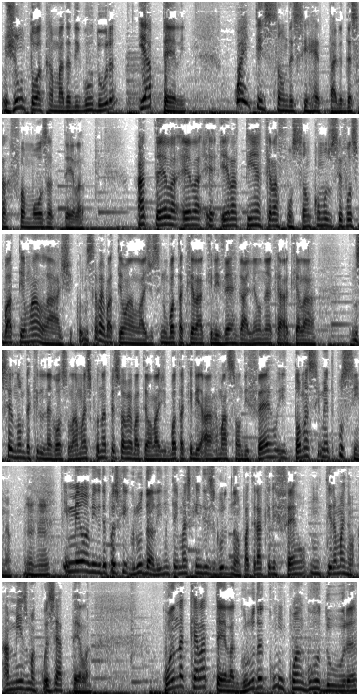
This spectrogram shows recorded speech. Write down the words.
juntou a camada de gordura e a pele. Qual a intenção desse retalho, dessa famosa tela? A tela, ela, ela tem aquela função como se você fosse bater uma laje. Quando você vai bater uma laje, você não bota aquela, aquele vergalhão, né? Aquela, não sei o nome daquele negócio lá, mas quando a pessoa vai bater uma laje, bota aquele armação de ferro e toma cimento por cima. Uhum. E meu amigo, depois que gruda ali, não tem mais quem desgrude, não. Para tirar aquele ferro, não tira mais não. A mesma coisa é a tela. Quando aquela tela gruda com, com a gordura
